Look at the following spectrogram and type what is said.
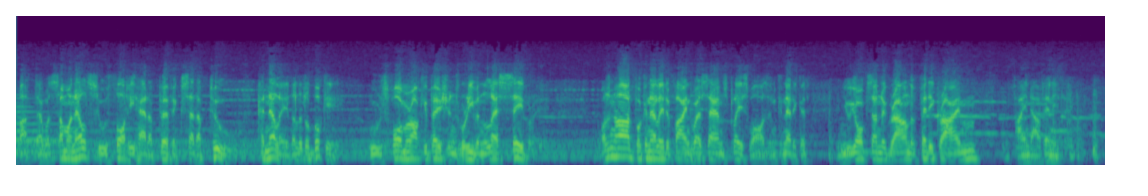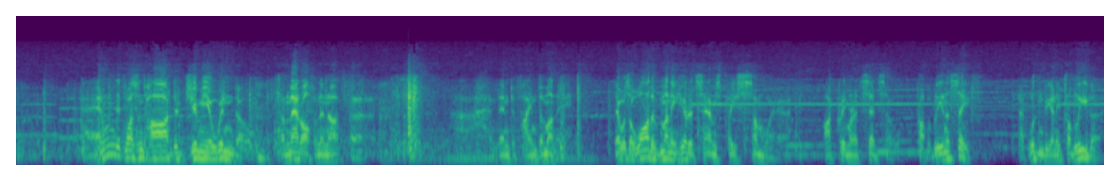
But there was someone else who thought he had a perfect setup, too. Kennelly, the little bookie, whose former occupations were even less savory. It wasn't hard for Kennelly to find where Sam's place was in Connecticut, in New York's underground of petty crime, and find out anything. And it wasn't hard to jimmy a window. Done that often enough. Ah, and then to find the money. There was a wad of money here at Sam's place somewhere. Art Kramer had said so. Probably in a safe. That wouldn't be any trouble either.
